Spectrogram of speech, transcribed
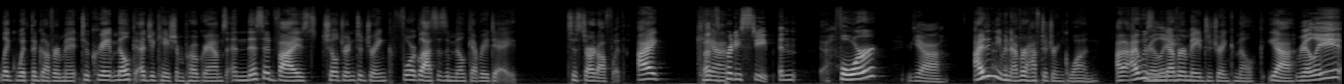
like with the government to create milk education programs and this advised children to drink 4 glasses of milk every day to start off with. I can't That's pretty steep. And 4 yeah. I didn't even ever have to drink one. I, I was Really? never made to drink milk. Yeah. Really? And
